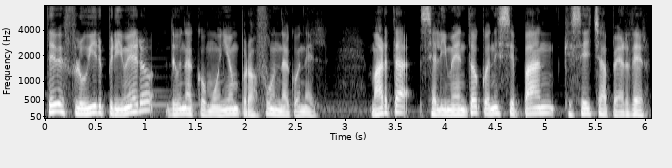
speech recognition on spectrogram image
debe fluir primero de una comunión profunda con Él. Marta se alimentó con ese pan que se echa a perder,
